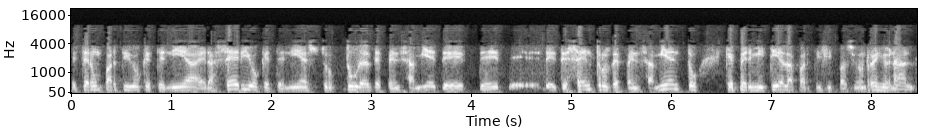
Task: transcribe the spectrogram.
este era un partido que tenía, era serio, que tenía estructuras de pensamiento, de, centros de pensamiento, que permitía la participación regional.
